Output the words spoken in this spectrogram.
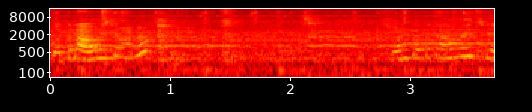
কত টাকা হয়েছে কত টাকা হয়েছে?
